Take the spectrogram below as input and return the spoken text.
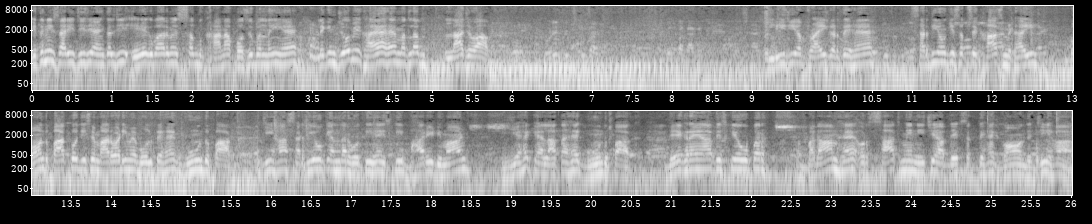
इतनी सारी चीज़ें अंकल जी एक बार में सब खाना पॉसिबल नहीं है लेकिन जो भी खाया है मतलब लाजवाब। तो लीजिए अब ट्राई करते हैं। सर्दियों की सबसे खास मिठाई गोंद पाक को जिसे मारवाड़ी में बोलते हैं गूंद पाक। जी हाँ सर्दियों के अंदर होती है इसकी भारी डिमांड। यह कहलाता है गूंद पाक। देख रहे हैं आप इसके ऊपर? बादाम है और साथ में नीचे आप देख सकते हैं गोंद। जी हाँ।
